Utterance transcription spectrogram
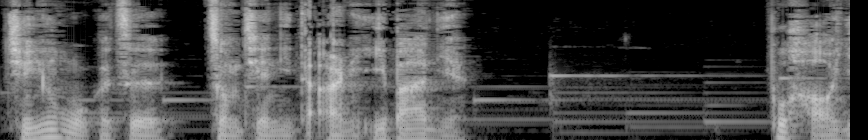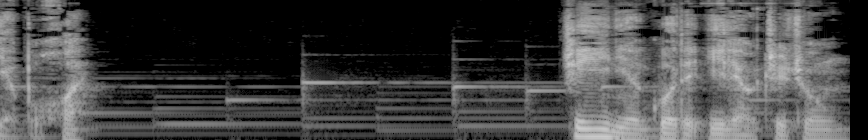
请用五个字总结你的二零一八年。不好也不坏。这一年过得意料之中，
